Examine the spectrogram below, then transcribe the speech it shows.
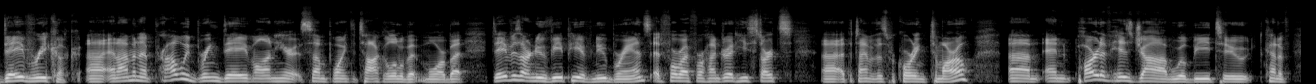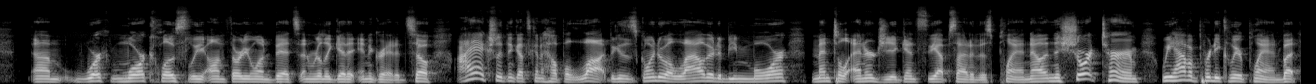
Dave Recook. Uh, and I'm going to probably bring Dave on here at some point to talk a little bit more. But Dave is our new VP of new brands at 4x400. He starts uh, at the time of this recording tomorrow. Um, and part of his job will be to kind of um, work more closely on 31 bits and really get it integrated. So I actually think that's going to help a lot because it's going to allow there to be more mental energy against the upside of this plan. Now, in the short term, we have a pretty clear plan, but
